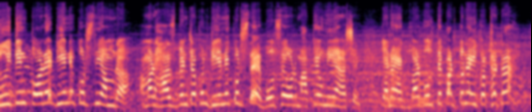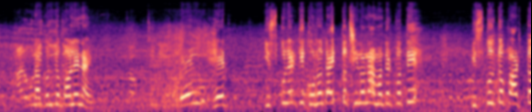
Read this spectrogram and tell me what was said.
দুই দিন পরে ডিএনএ করছি আমরা। আমার হাজব্যান্ড যখন ডিএনএ করছে বলছে ওর মাকেও নিয়ে আসেন। কেন একবার বলতে পারতো না এই কথাটা? তখন তো বলে নাই। এই হেড স্কুলের কি কোনো দায়িত্ব ছিল না আমাদের প্রতি? স্কুল তো পারতো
